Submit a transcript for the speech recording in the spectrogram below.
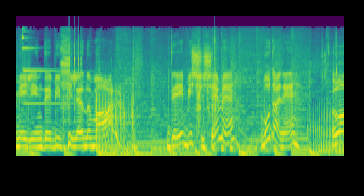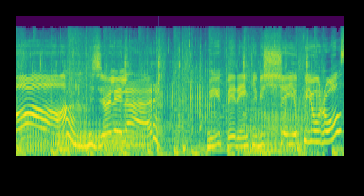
Melinde bir planı var. De bir şişe mi? Bu da ne? Aa, jöleler. Büyük ve renkli bir şişe yapıyoruz.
